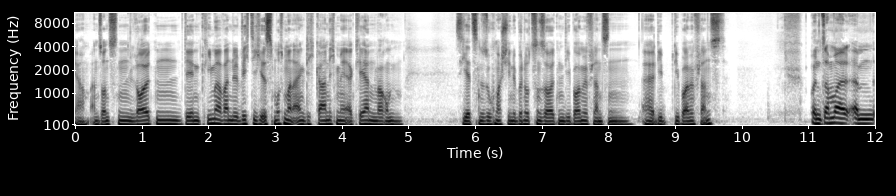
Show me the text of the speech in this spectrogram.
ja, ansonsten Leuten, denen Klimawandel wichtig ist, muss man eigentlich gar nicht mehr erklären, warum sie jetzt eine Suchmaschine benutzen sollten, die Bäume pflanzen, äh, die, die Bäume pflanzt. Und sag mal, ähm,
